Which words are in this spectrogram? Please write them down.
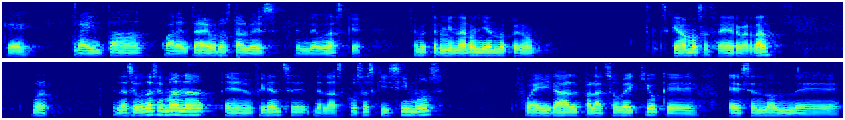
que 30, 40 euros tal vez en deudas que se me terminaron yendo, pero pues qué vamos a hacer, ¿verdad? Bueno, en la segunda semana en Firenze de las cosas que hicimos fue ir al Palazzo Vecchio, que es en donde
